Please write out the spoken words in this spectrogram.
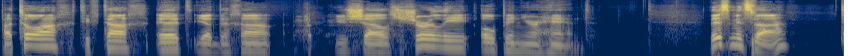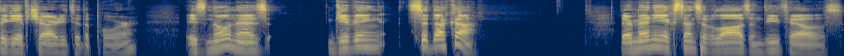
Patoach tiftach et yadecha, you shall surely open your hand. This mitzvah, to give charity to the poor, is known as giving tzedakah. There are many extensive laws and details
